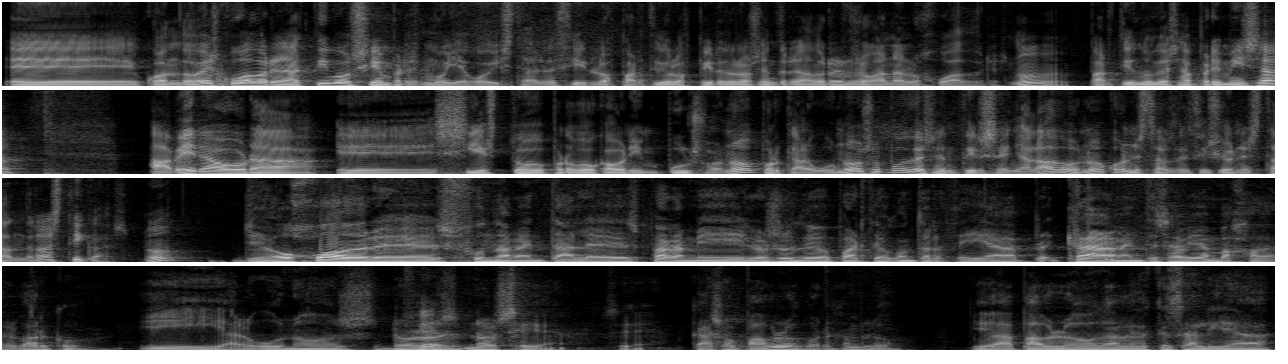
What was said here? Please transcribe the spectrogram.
eh, cuando es jugador en activo, siempre es muy egoísta. Es decir, los partidos los pierden los entrenadores, los ganan los jugadores, ¿no? Partiendo de esa premisa, a ver ahora eh, si esto provoca un impulso o no, porque alguno se puede sentir señalado, ¿no? Con estas decisiones tan drásticas, ¿no? Yo, jugadores fundamentales, para mí los últimos partidos contra Arcilla claramente se habían bajado del barco. Y algunos, no, Sí. los- no sé, sí. caso Pablo, por ejemplo. Yo a Pablo cada vez que salía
